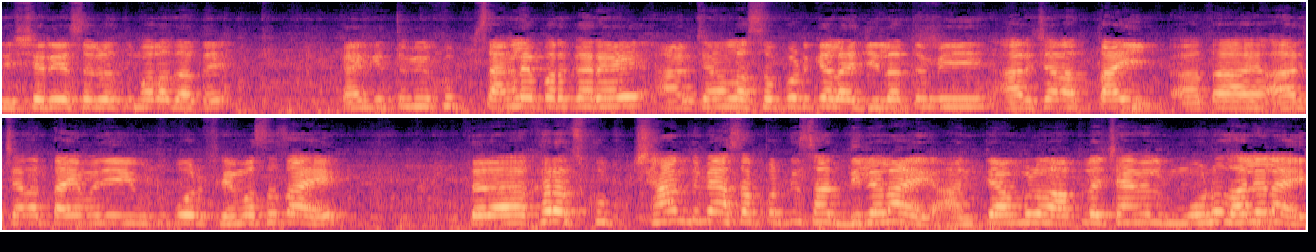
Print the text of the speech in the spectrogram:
हे श्रेय सगळं तुम्हाला जाते कारण की तुम्ही खूप चांगल्या प्रकारे अर्चनाला सपोर्ट केला जिला तुम्ही अर्चना ताई. आता अर्चना ताई म्हणजे यूट्यूबवर फेमसच आहे. तर खरंच खूप छान तुम्ही असा प्रतिसाद दिलेला आहे आणि त्यामुळं आपलं चॅनल मोनो झालेलं आहे.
